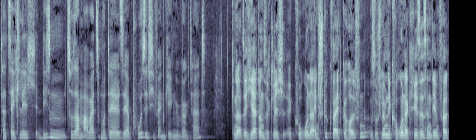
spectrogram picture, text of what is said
tatsächlich diesem Zusammenarbeitsmodell sehr positiv entgegengewirkt hat. Genau, also hier hat uns wirklich äh, Corona ein Stück weit geholfen. So schlimm die Corona-Krise ist, in dem Fall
